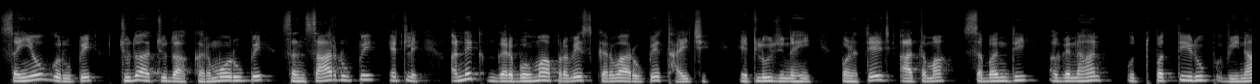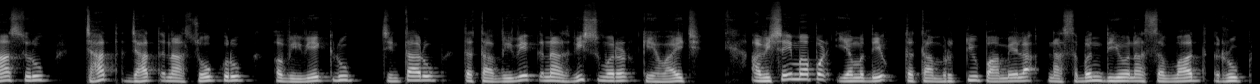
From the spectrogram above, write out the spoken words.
સંયોગ રૂપે જુદા જુદા કર્મો રૂપે સંસાર રૂપે એટલે અનેક ગર્ભોમાં પ્રવેશ કરવા રૂપે થાય છે. એટલું જ નહીં, પણ તે જ આત્મા સંબંધી અજ્ઞાન, ઉત્પત્તિરૂપ, વિનાશરૂપ જાત જાતના શોકરૂપ, અવિવેકરૂપ, ચિંતારૂપ તથા વિવેકના વિસ્મરણ કહેવાય છે. આ વિષયમાં પણ યમદેવ તથા મૃત્યુ પામેલાના સંબંધીઓના સંવાદ રૂપ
